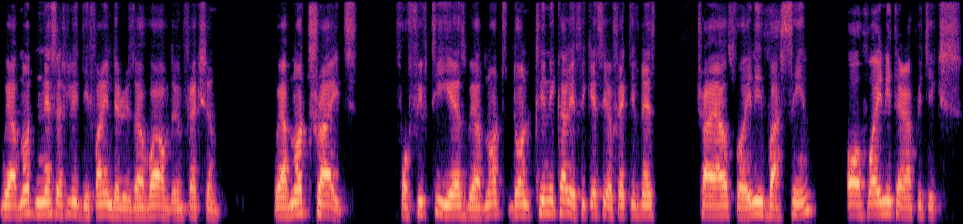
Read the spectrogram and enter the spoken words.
we have not necessarily defined the reservoir of the infection. We have not tried for 50 years, we have not done clinical efficacy effectiveness trials for any vaccine or for any therapeutics.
